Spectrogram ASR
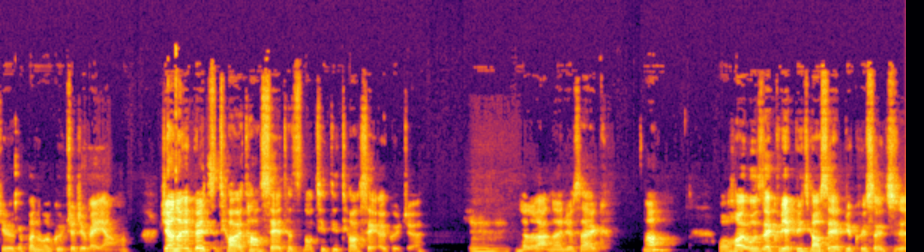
就搿拨侬个感觉就勿一样了。就像侬一辈子跳一趟伞，特是侬天天跳伞个感觉。嗯。晓得伐？那就是 like 啊，我好，我现在可以一边跳伞一边看手机，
